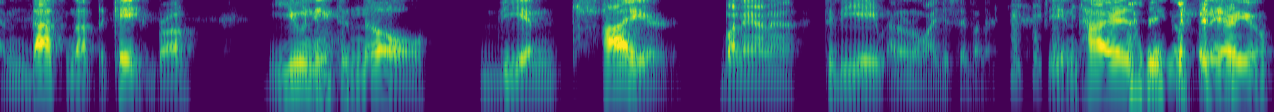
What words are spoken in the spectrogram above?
And that's not the case, bro. You need to know the entire banana to be able, I don't know why I just said banana, the entire you know, scenario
